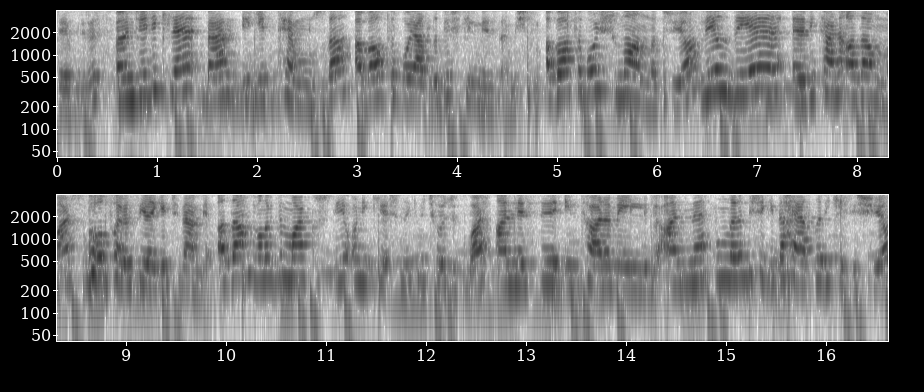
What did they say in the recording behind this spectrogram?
başlayabiliriz. Öncelikle ben 7 Temmuz'da About a Boy adlı bir film izlemiştim. About a Boy şunu anlatıyor. Will diye e, bir tane adam var. Baba parasıyla geçinen bir adam. Bana bir de Marcus diye 12 yaşındaki bir çocuk var. Annesi intihara meyilli bir anne. Bunların bir şekilde hayatları kesişiyor.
